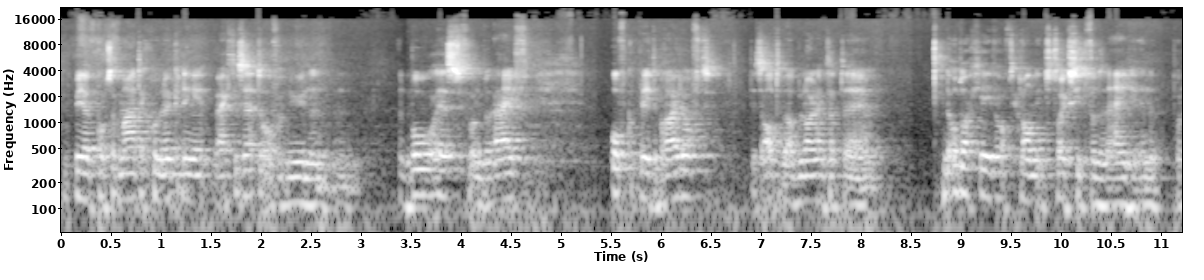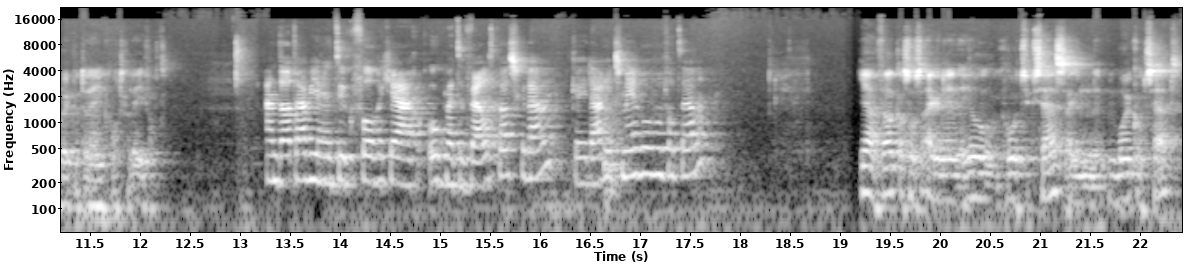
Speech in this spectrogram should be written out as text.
proberen conceptmatig gewoon leuke dingen weg te zetten. Of het nu een, een, een bol is voor een bedrijf of complete bruiloft. Het is altijd wel belangrijk dat de, de opdrachtgever of de klant iets terugziet van zijn eigen in het product dat uiteindelijk wordt geleverd. En dat heb je natuurlijk vorig jaar ook met de veldkast gedaan. Kun je daar iets meer over vertellen? Ja, Veldkast was eigenlijk een heel groot succes, eigenlijk een, mooi concept.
